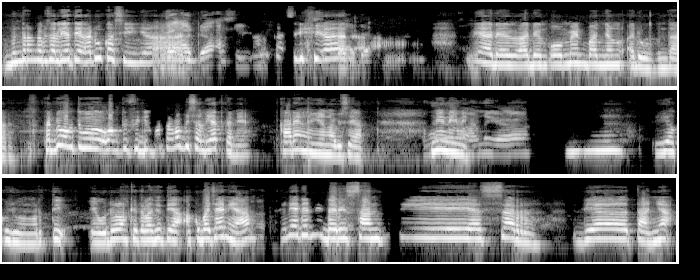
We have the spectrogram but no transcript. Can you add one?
beneran nggak bisa lihat ya? Aduh kasihan. Gak ada asli. Kasihan. Ada. Ini ada ada yang komen panjang. Aduh, bentar. Tapi waktu waktu video pertama bisa lihat kan ya? Sekarang yang nggak bisa ya. Oh, nih nih nih. ya. Hmm, Iya, aku juga ngerti. Ya udahlah, kita lanjut ya. Aku bacain ya. Ini ada nih dari Santi Ser. Dia tanya,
